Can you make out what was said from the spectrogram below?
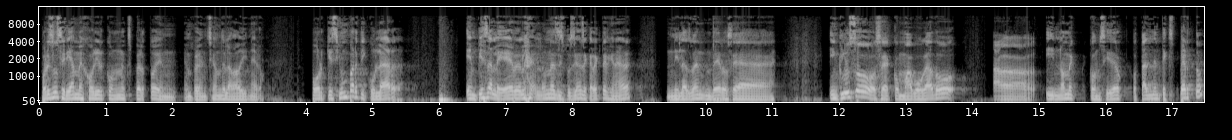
Por eso sería mejor ir con un experto en, en prevención de lavado de dinero. Porque si un particular empieza a leer unas disposiciones de carácter general, ni las va a entender. O sea, incluso, o sea, como abogado, ah, y no me considero totalmente experto,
